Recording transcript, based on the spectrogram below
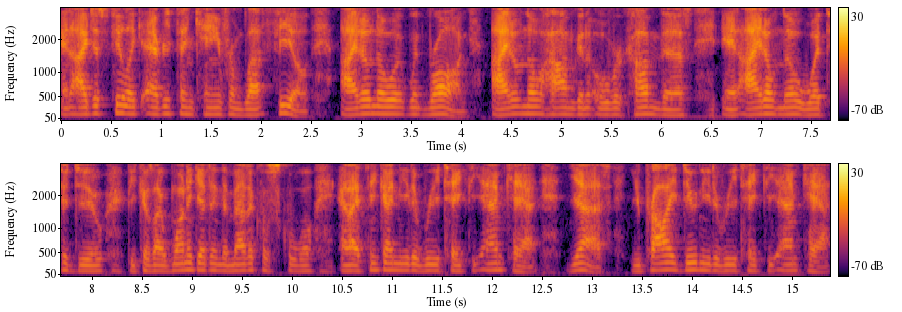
and I just feel like everything came from left field. I don't know what went wrong. I don't know how I'm going to overcome this, and I don't know what to do because I want to get into medical school, and I think I need to retake the MCAT. Yes, you probably do need to retake the MCAT.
